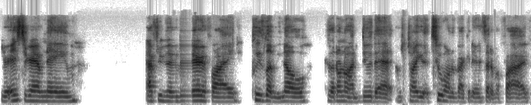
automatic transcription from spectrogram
your Instagram name after you've been verified, please let me know because I don't know how to do that. I'm trying to get a two on the back of there instead of a five.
